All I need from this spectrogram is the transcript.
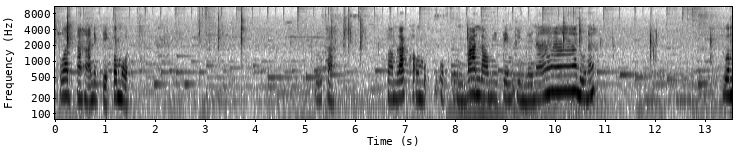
เพราะว่าอาหารเด็กๆก็หมด ดูค่ะ ความรักความอบอุ่นบ้านเรามีเต็มอิ่มเลยนะ ดูนะ รวม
